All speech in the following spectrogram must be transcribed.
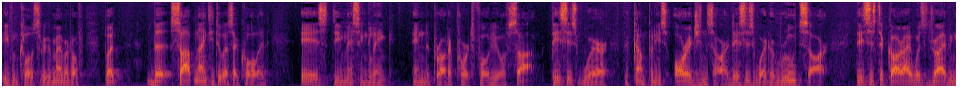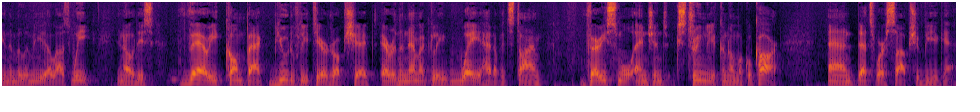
even closely remembered of. But the Saab 92, as I call it, is the missing link in the product portfolio of Saab. This is where the company's origins are. This is where the roots are. This is the car I was driving in the Miglia last week. You know, this very compact, beautifully teardrop shaped, aerodynamically way ahead of its time, very small engined, extremely economical car. And that's where Saab should be again.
